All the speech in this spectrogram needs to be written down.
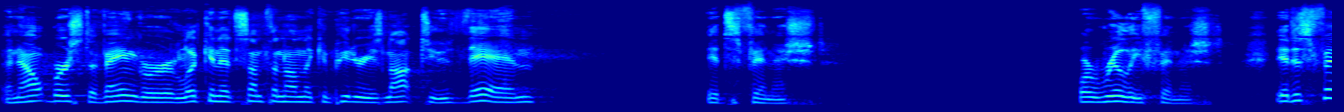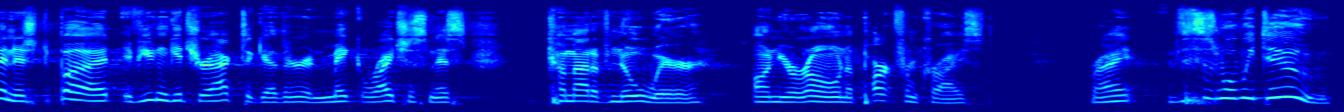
an outburst of anger or looking at something on the computer he's not to, then it's finished. Or really finished. It is finished, but if you can get your act together and make righteousness come out of nowhere on your own apart from Christ, right? This is what we do.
